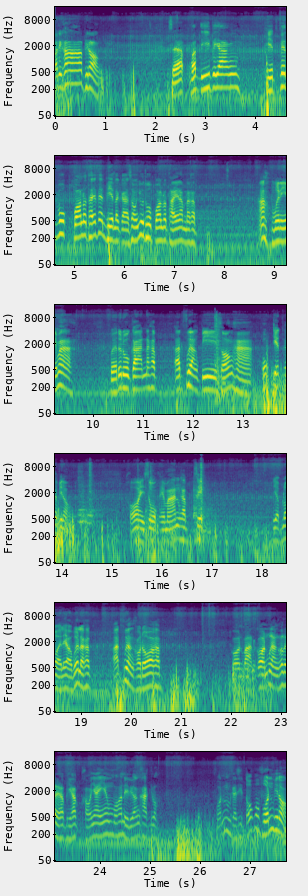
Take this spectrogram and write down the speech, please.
วัสดีครับพี่น้องแสบวัดดีไปยังเพจ Facebook ปอนรถไถแฟนเพจแล้วก็ช่อง YouTube ปอนรถไถนำนะครับอะมือนี้มา เปิดฤดูกาลนะครับ อัดเฟื่องปี2 5 6 7ครับพี่น้อง ขอให้โศกให้มันครับ เสร็จ เรียบร้อยแล้วเบิดแล้วครับ อัดเฟื่องเขาดอครับก่อนบ้านก่อนเมืองเขาเลยครับพี่ครับ เขาใหญ่ยังมอในเรื่องคักอยู่ ฝนกับสิตกเพราะฝนพี่น้อง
